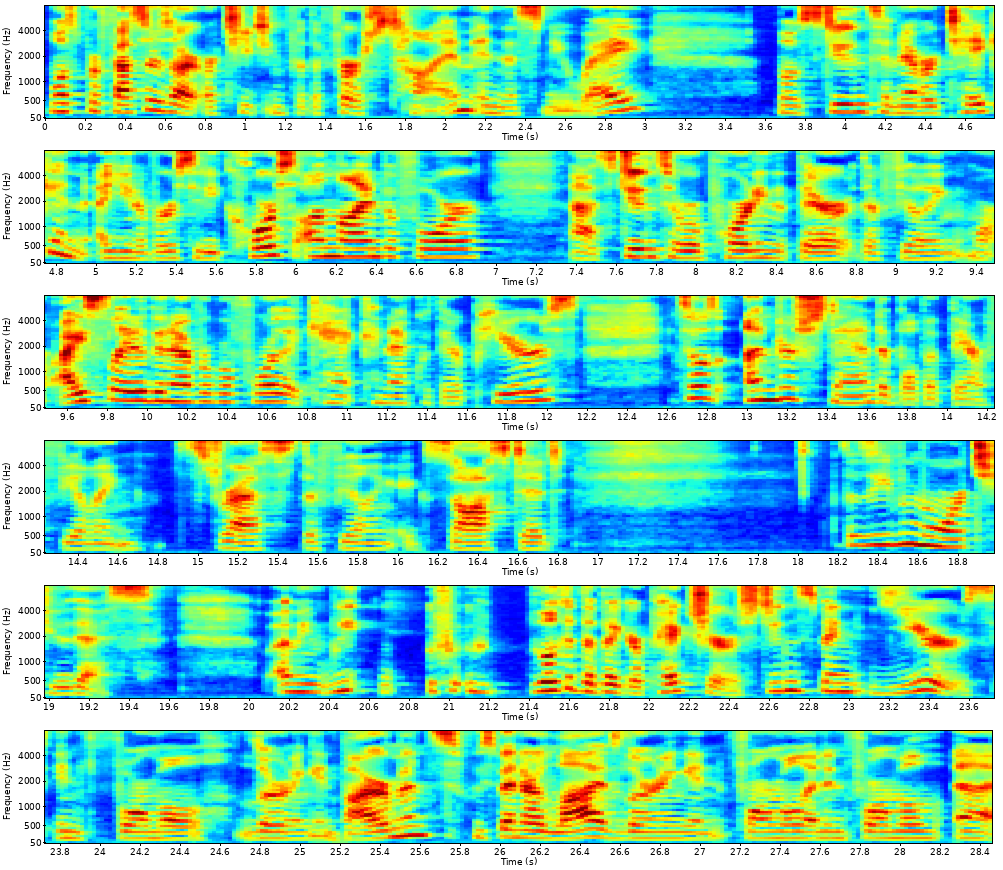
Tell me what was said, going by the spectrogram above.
Most professors are, are teaching for the first time in this new way. Most students have never taken a university course online before. Uh, students are reporting that they're they're feeling more isolated than ever before. They can't connect with their peers, and so it's understandable that they are feeling stressed. They're feeling exhausted. But there's even more to this. I mean, we look at the bigger picture. Students spend years in formal learning environments. We spend our lives learning in formal and informal uh,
